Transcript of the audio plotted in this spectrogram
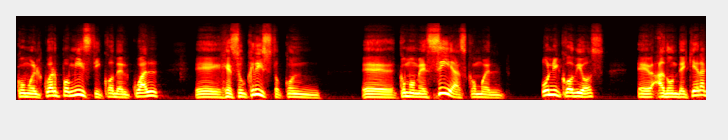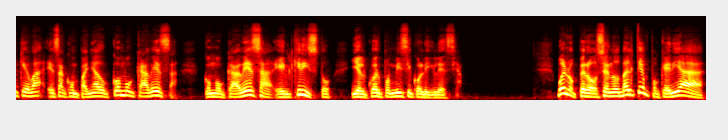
como el cuerpo místico del cual eh, Jesucristo, con, eh, como Mesías, como el único Dios, eh, a donde quiera que va, es acompañado como cabeza, como cabeza el Cristo y el cuerpo místico la iglesia. Bueno, pero se nos va el tiempo. Quería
